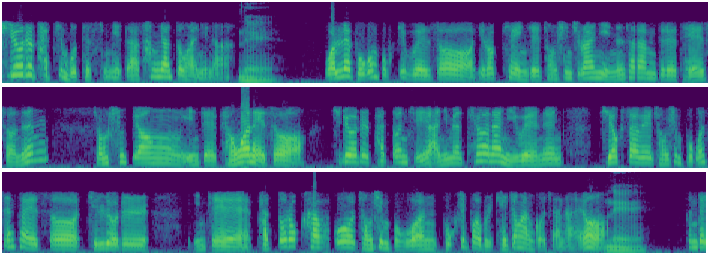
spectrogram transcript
치료를 받지 못했습니다. 3년 동안이나. 네. 원래 보건복지부에서 이렇게 이제 정신질환이 있는 사람들에 대해서는 정신병 이제 병원에서 치료를 받던지 아니면 태어난 이후에는 지역사회 정신보건센터에서 진료를 이제 받도록 하고 정신보건 복지법을 개정한 거잖아요. 네. 근데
